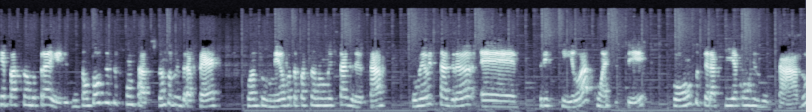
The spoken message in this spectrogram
repassando para eles. Então, todos esses contatos, tanto do Ibrafer quanto o meu, vou estar tá passando no Instagram, tá? O meu Instagram é Priscila, com SC, ponto, terapia com resultado.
